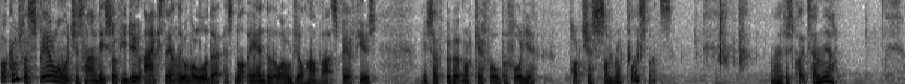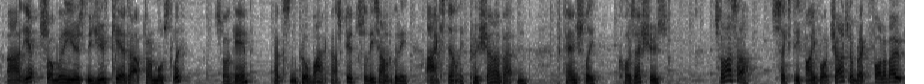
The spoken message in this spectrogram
But it comes with a spare one, which is handy. So if you do accidentally overload it, it's not the end of the world. You'll have that spare fuse. You just have to be a bit more careful before you purchase some replacements. And it just clicks in there. Uh, yep, so I'm going to use the UK adapter mostly. So again, that doesn't pull back, that's good. So these aren't going to accidentally push in a bit and potentially cause issues. So that's a 65 watt charging brick for about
